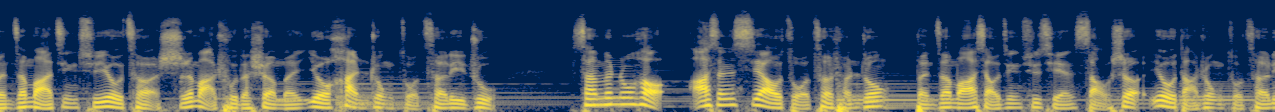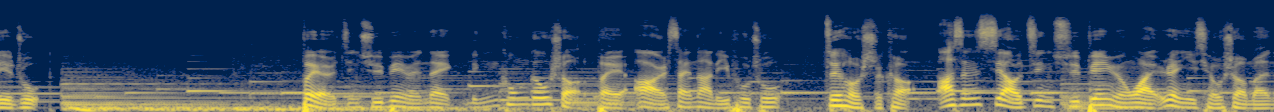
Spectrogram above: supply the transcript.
本泽马禁区右侧十码处的射门又焊中左侧立柱。三分钟后，阿森西奥左侧传中，本泽马小禁区前扫射又打中左侧立柱。贝尔禁区边缘内凌空勾射被阿尔塞纳尼扑出。最后时刻，阿森西奥禁区边缘外任意球射门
